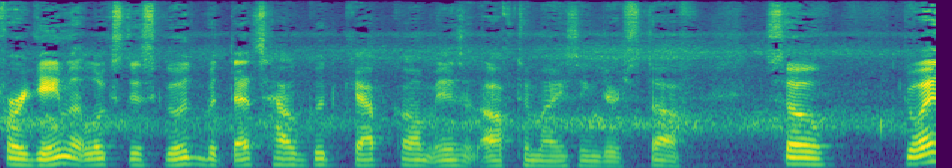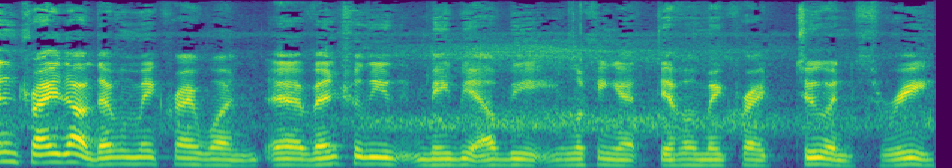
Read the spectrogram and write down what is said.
for a game that looks this good, but that's how good Capcom is at optimizing their stuff. So, go ahead and try it out. Devil May Cry 1. Uh, eventually, maybe I'll be looking at Devil May Cry 2 and 3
